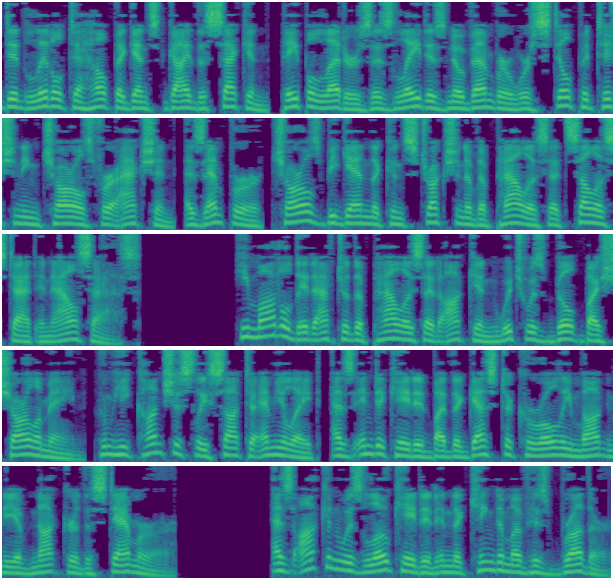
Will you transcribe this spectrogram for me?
did little to help against Guy II. Papal letters as late as November were still petitioning Charles for action. As emperor, Charles began the construction of a palace at Sélestat in Alsace. He modelled it after the palace at Aachen which was built by Charlemagne, whom he consciously sought to emulate, as indicated by the Gesta Caroli Magni of Notker the Stammerer. As Aachen was located in the kingdom of his brother,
